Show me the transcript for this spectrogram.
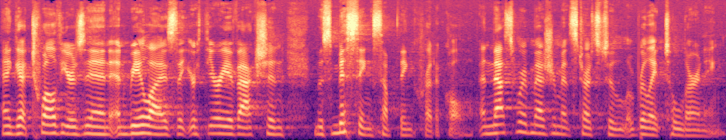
and get 12 years in and realize that your theory of action was missing something critical. And that's where measurement starts to relate to learning.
